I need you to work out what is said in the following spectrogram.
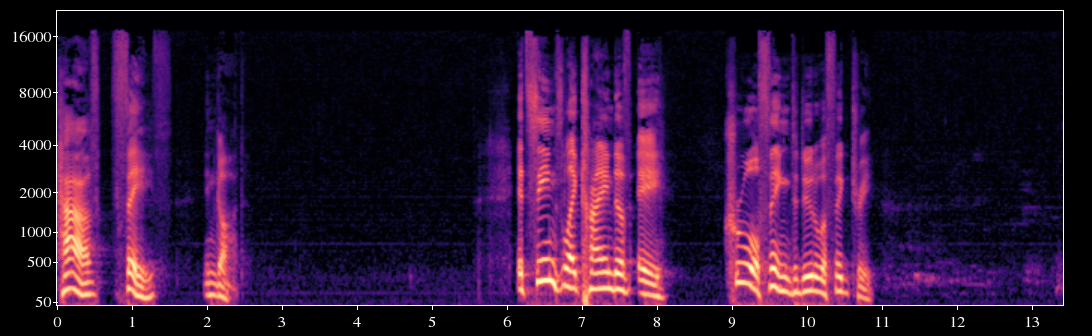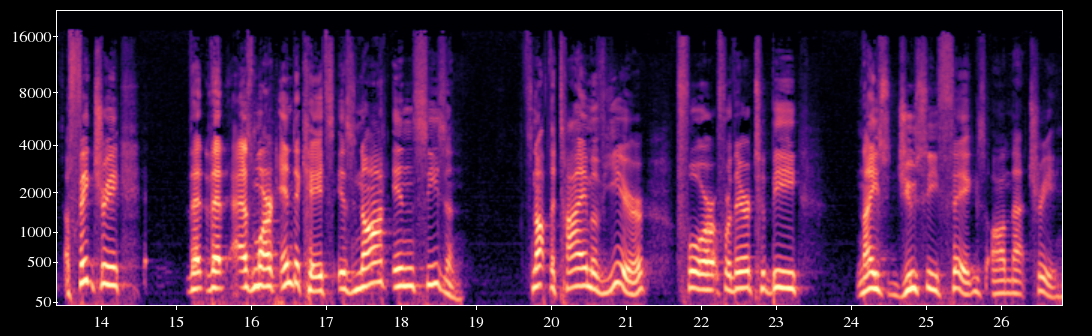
Have faith in God. It seems like kind of a cruel thing to do to a fig tree. A fig tree that, that, as Mark indicates, is not in season. It's not the time of year for, for there to be nice, juicy figs on that tree.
